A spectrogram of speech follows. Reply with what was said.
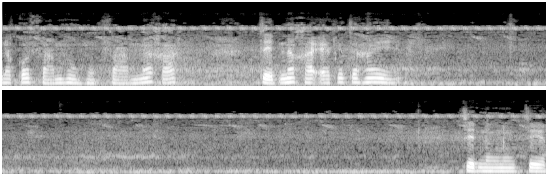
แล้วก็สามหกหกสามนะคะ เจ็ดนะคะ แอดก็จะให้เจ็ดหนึ่งหนึ่งเจ็ด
